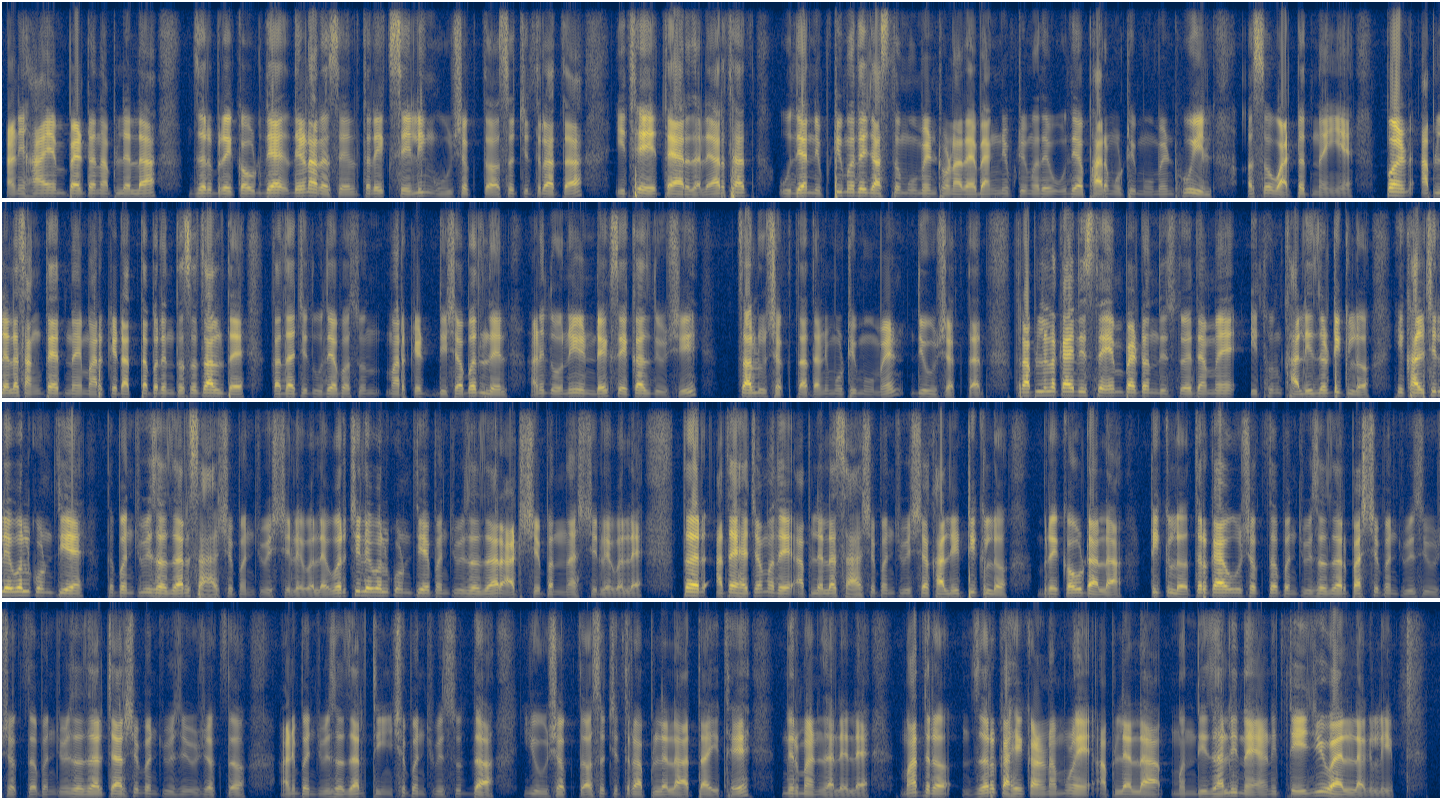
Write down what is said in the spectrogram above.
आणि हा एम पॅटर्न आपल्याला जर ब्रेकआउट द्या देणार असेल तर एक सेलिंग होऊ शकतं. असं चित्र आता इथे तयार झालंय. अर्थात उद्या निफ्टीमध्ये जास्त मुवमेंट होणार आहे. बँक निफ्टीमध्ये उद्या फार मोठी मुवमेंट होईल असं वाटत नाहीये. पण आपल्याला सांगता येत नाही मार्केट आतापर्यंत तसं चालतंय. कदाचित उद्यापासून मार्केट दिशा बदलेल आणि दोन्ही इंडेक्स एकाच दिवशी चालू शकतात आणि मोठी मुवमेंट देऊ शकतात. तर आपल्याला काय दिसतंय? एम पॅटर्न दिसतोय. त्यामुळे इथून खाली जर टिकलं ही खालची लेवल कोणती आहे? तर पंचवीस हजार सहाशे पंचवीसची लेवल आहे. वरची लेवल कोणती आहे? पंचवीस हजार आठशे पन्नासची लेवल आहे. तर आता ह्याच्यामध्ये आपल्याला सहाशे पंचवीसच्या खाली टिकलं ब्रेकआउट आला टिकलं तर काय होऊ शकतं? पंचवीस हजार पाचशे पंचवीस येऊ शकतं पंचवीस हजार चारशे पंचवीस येऊ शकतं आणि पंचवीस हजार तीनशे पंचवीस सुद्धा येऊ शकतं. असं चित्र आपल्याला आता इथे निर्माण झालेलं आहे. मात्र जर काही कारणामुळे आपल्याला मंदी झाली नाही आणि तेजी व्हायला लागली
